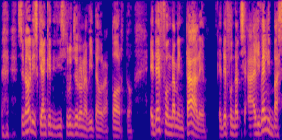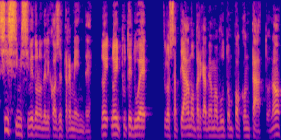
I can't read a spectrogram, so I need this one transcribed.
se no rischi anche di distruggere una vita, un rapporto. Ed è fondamentale. Ed è fonda- a livelli bassissimi si vedono delle cose tremende. Noi, noi tutte e due lo sappiamo perché abbiamo avuto un po' contatto, no?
